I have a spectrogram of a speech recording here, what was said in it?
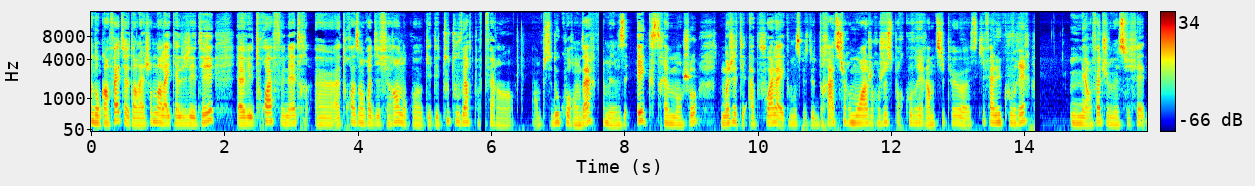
Donc en fait, dans la chambre dans laquelle j'étais, il y avait trois fenêtres euh, à trois endroits différents, donc euh, qui étaient toutes ouvertes pour faire un, pseudo courant d'air, mais il faisait extrêmement chaud. moi j'étais à poil avec mon espèce de drap sur moi, genre juste pour couvrir un petit peu ce qu'il fallait couvrir. Mais en fait, je me suis fait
